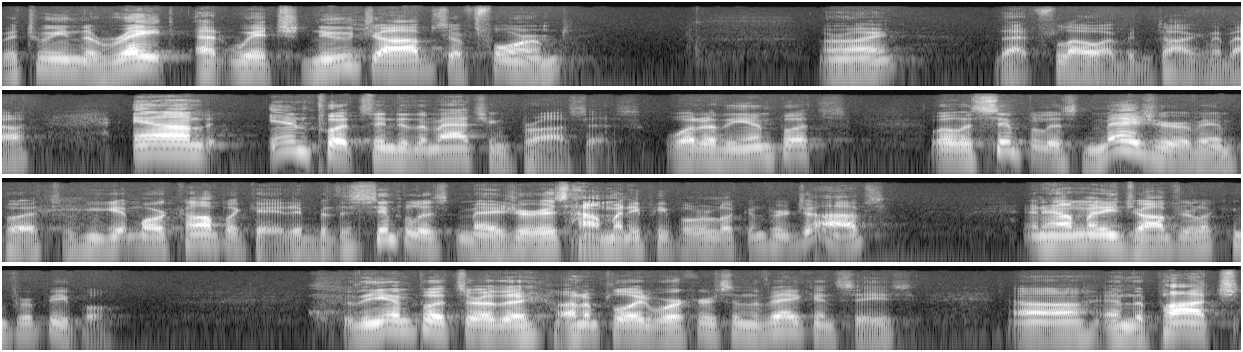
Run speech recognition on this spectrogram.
between the rate at which new jobs are formed all right? That flow I've been talking about. And inputs into the matching process. What are the inputs? Well, the simplest measure of inputs, we can get more complicated, but the simplest measure is how many people are looking for jobs and how many jobs are looking for people. The inputs are the unemployed workers and the vacancies. Uh, and, the pot,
